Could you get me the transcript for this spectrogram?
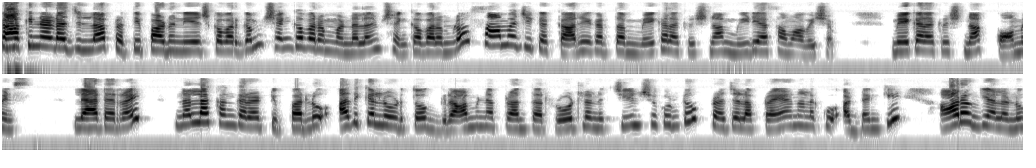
కాకినాడ జిల్లా ప్రతిపాడు నియోజకవర్గం శంకవరం మండలం శంకవరంలో సామాజిక కార్యకర్త మేకల కృష్ణ మీడియా సమావేశం. మేకల కృష్ణ కామెంట్స్. లాటర్ రైట్ నల్ల కంకర టిప్పర్లు అధిక లోడుతో గ్రామీణ ప్రాంత రోడ్లను చీల్చుకుంటూ ప్రజల ప్రయాణాలకు అడ్డంకి ఆరోగ్యాలను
